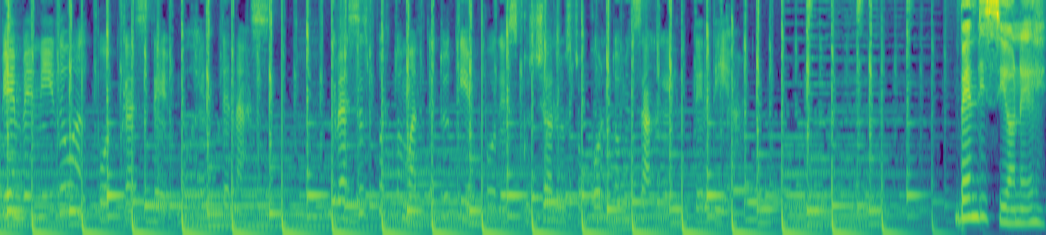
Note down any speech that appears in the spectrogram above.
Bienvenido al podcast de Mujer Tenaz. Gracias por tomarte tu tiempo de escuchar nuestro corto mensaje del día. Bendiciones,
